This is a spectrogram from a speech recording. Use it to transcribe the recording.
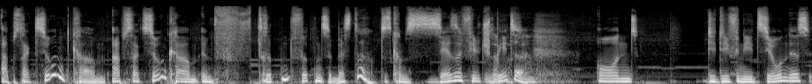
Abstraktion kam. Abstraktion kam im dritten, vierten Semester. Das kam sehr, sehr viel später. Und die Definition ist,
